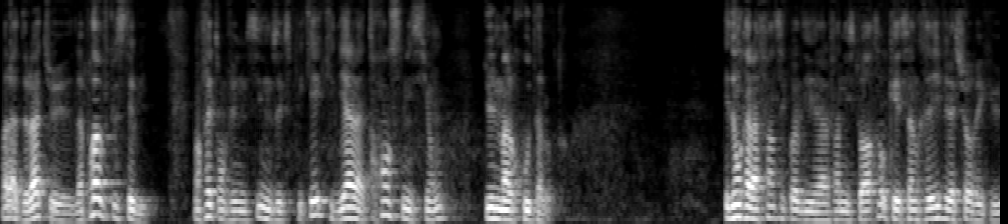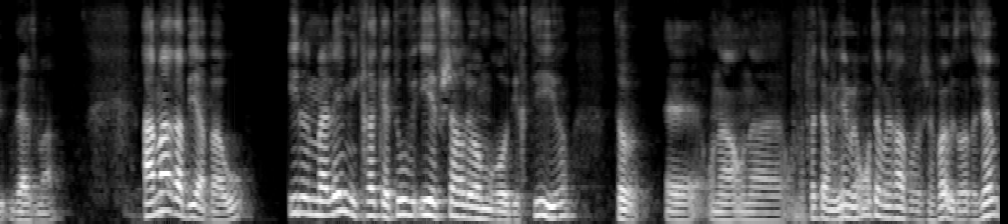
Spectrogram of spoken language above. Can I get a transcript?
Voilà, de là, tu, la preuve que c'était lui. En fait, on vient aussi nous expliquer qu'il y a la transmission d'une malchoute à l'autre. Et donc, à la fin, c'est quoi à la fin de l'histoire? Ok, Sancheriv, il a survécu, Veazma. Amar Rabbi Abaou, il malé mikra katuv i efshar leomro dirtiv. Tov, on a, on a, on n'a pas terminé, mais on terminera la prochaine fois, Bezrat Hashem.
